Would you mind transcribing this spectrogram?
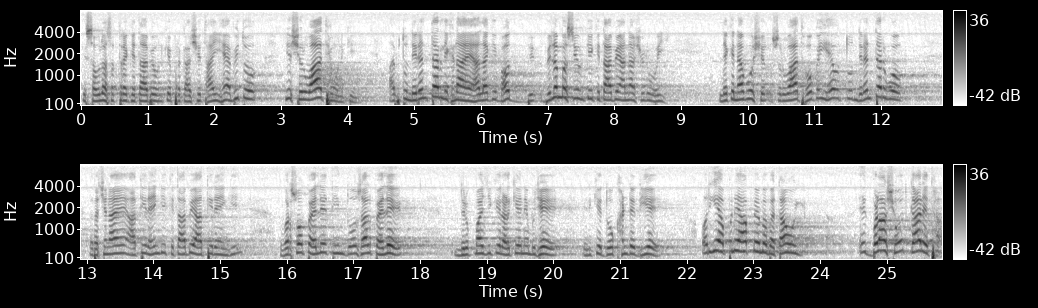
कि सोलह सत्रह किताबें उनके प्रकाशित आई हैं। अभी तो ये शुरुआत है उनकी। अभी तो निरंतर लिखना है। हालाँकि बहुत विलम्ब से उनकी किताबें आना शुरू हुई। लेकिन अब वो शुरुआत हो गई है तो निरंतर वो रचनाएँ आती रहेंगी, किताबें आती रहेंगी। वर्षों पहले, तीन, दो साल पहले, निरुपमा जी के लड़के ने मुझे इनके दो खंड दिए। और ये अपने आप में मैं बताऊँ, एक बड़ा शोध कार्य था।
